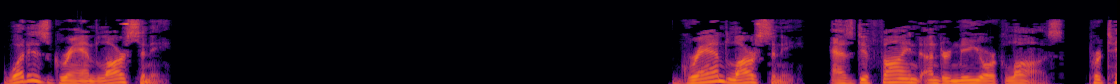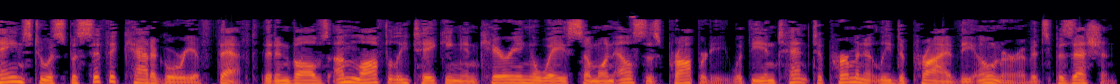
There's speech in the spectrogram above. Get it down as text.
What is grand larceny? Grand larceny, as defined under New York laws, pertains to a specific category of theft that involves unlawfully taking and carrying away someone else's property with the intent to permanently deprive the owner of its possession.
